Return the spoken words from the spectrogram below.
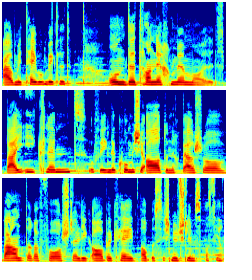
auch mit Tape umwickelt. Und dort habe ich mir mal das Bein eingeklemmt auf irgendeine komische Art und ich bin auch schon während einer Vorstellung runtergefallen, aber es ist nichts Schlimmes passiert.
